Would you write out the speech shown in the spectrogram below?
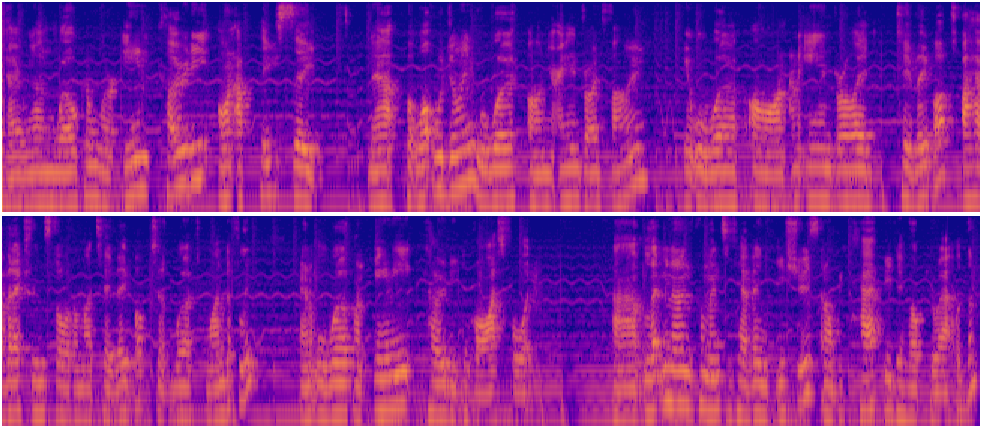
Okay everyone, welcome. We're in Kodi on a PC. Now, but what we're doing will work on your Android phone. It will work on an Android TV box. I have it actually installed on my TV box and it works wonderfully. And it will work on any Kodi device for you. Uh, let me know in the comments if you have any issues and I'll be happy to help you out with them.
